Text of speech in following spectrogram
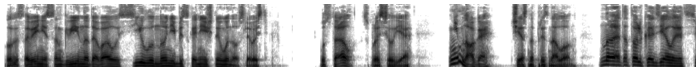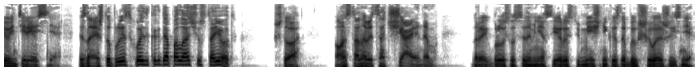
Благословение Сангвина давало силу, но не бесконечную выносливость. «Устал?» — спросил я. «Немного», — честно признал он. «Но это только делает все интереснее. Знаешь, что происходит, когда палач устает?» «Что?» Он становится отчаянным!» Дрейк бросился на меня с яростью мечника, забывшего о жизни.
